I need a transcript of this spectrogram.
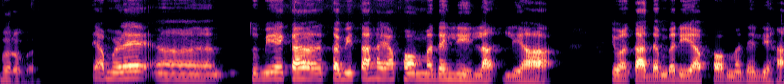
बरोबर. त्यामुळे तुम्ही एका कविता हा या फॉर्ममध्ये लिहिला लिहा. किंवा कादंबरी या फॉर्ममध्ये लिहा.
